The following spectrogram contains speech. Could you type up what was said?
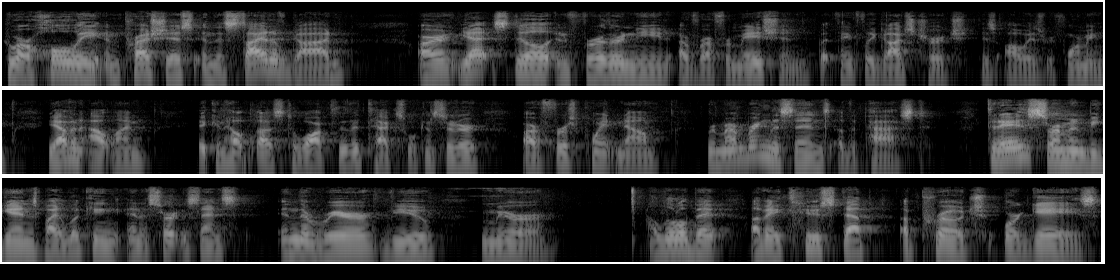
who are holy and precious in the sight of God, are yet still in further need of reformation, but thankfully God's church is always reforming. You have an outline, it can help us to walk through the text. We'll consider our first point now remembering the sins of the past. Today's sermon begins by looking, in a certain sense, in the rear view mirror, a little bit of a two step approach or gaze.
